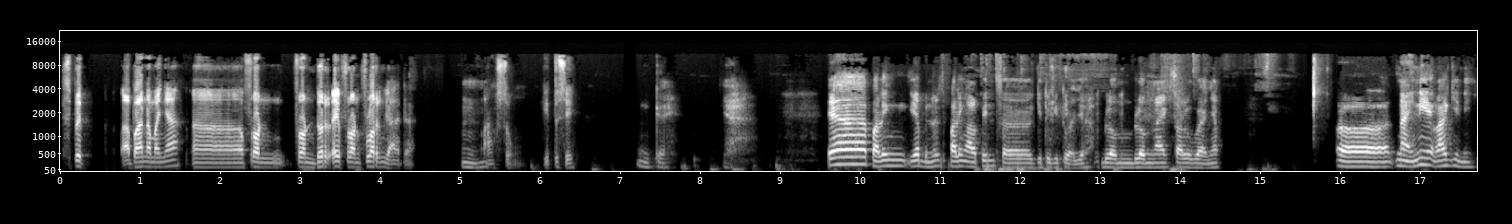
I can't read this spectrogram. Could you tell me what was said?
split apa namanya eh, front front door eh front floor nggak ada Hmm, langsung gitu sih Oke. Ya. Ya paling ya bener paling Alpine segitu-gitu aja. Belum belum naik terlalu banyak. Eh, nah ini lagi nih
